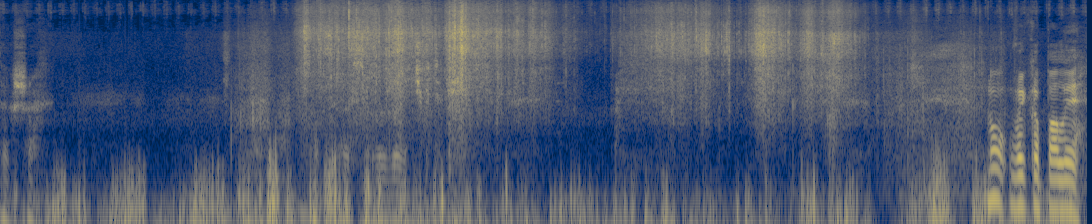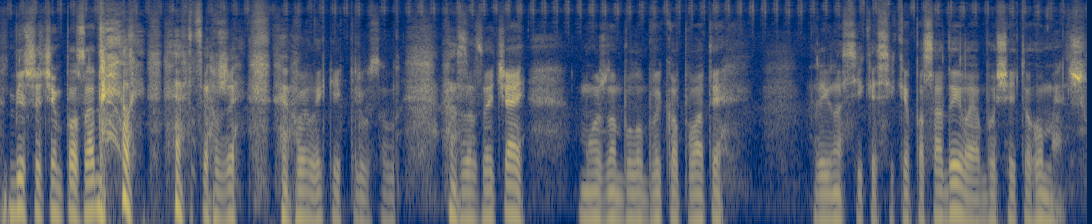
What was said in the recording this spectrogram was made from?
Так що Ну, викопали більше, ніж посадили. Це вже великий плюс. Зазвичай можна було б викопувати рівно стільки, скільки посадили, або ще й того менше.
